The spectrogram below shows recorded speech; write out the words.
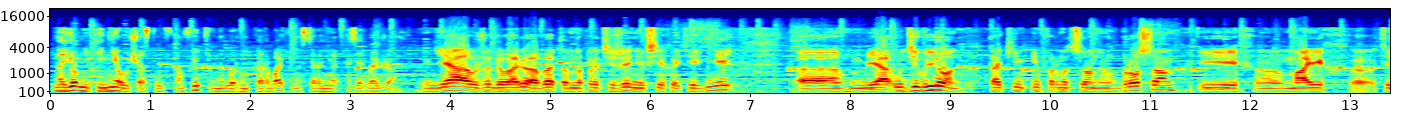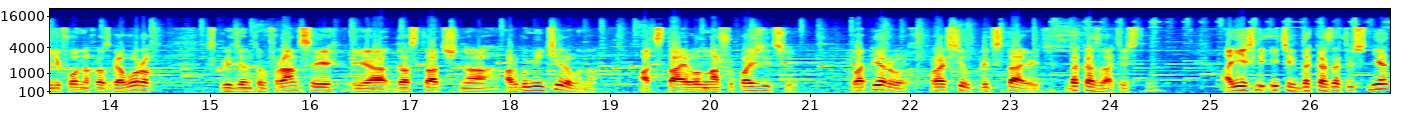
наемники не участвуют в конфликте в Нагорном Карабахе на стороне Азербайджана? Я уже говорю об этом на протяжении всех этих дней. Э, я удивлен таким информационным вбросом и э, в моих э, телефонных разговорах с президентом Франции я достаточно аргументированно отстаивал нашу позицию. Во-первых, просил представить доказательства, а если этих доказательств нет,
